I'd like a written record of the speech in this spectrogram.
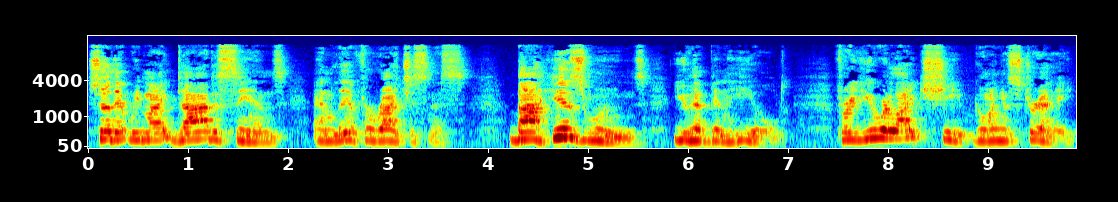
so that we might die to sins and live for righteousness. By his wounds you have been healed. For you were like sheep going astray,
